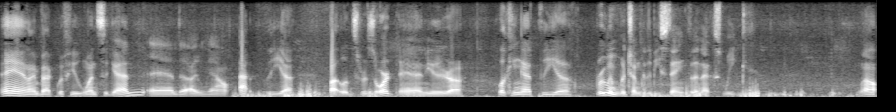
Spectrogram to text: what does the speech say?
And I'm back with you once again, and uh, I'm now at the uh, Butlins Resort, and you're uh, looking at the uh, room in which I'm going to be staying for the next week. Well,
